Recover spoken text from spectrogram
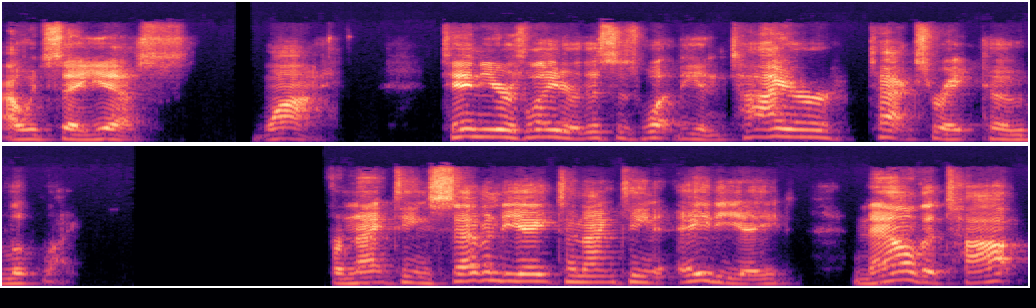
I would say yes. Why? 10 years later, this is what the entire tax rate code looked like. From 1978 to 1988, now the top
